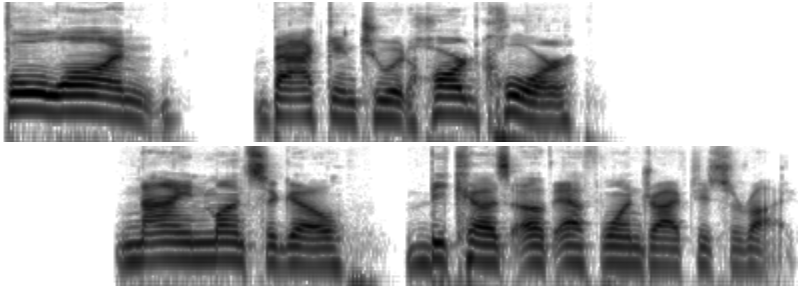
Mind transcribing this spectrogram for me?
full on back into it hardcore nine months ago because of F1 Drive to Survive.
